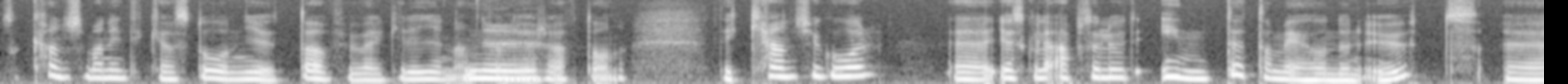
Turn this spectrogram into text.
så kanske man inte kan stå och njuta av fyrverkerierna på nyårsafton. Det kanske går. Eh, Jag skulle absolut inte ta med hunden ut, eh,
